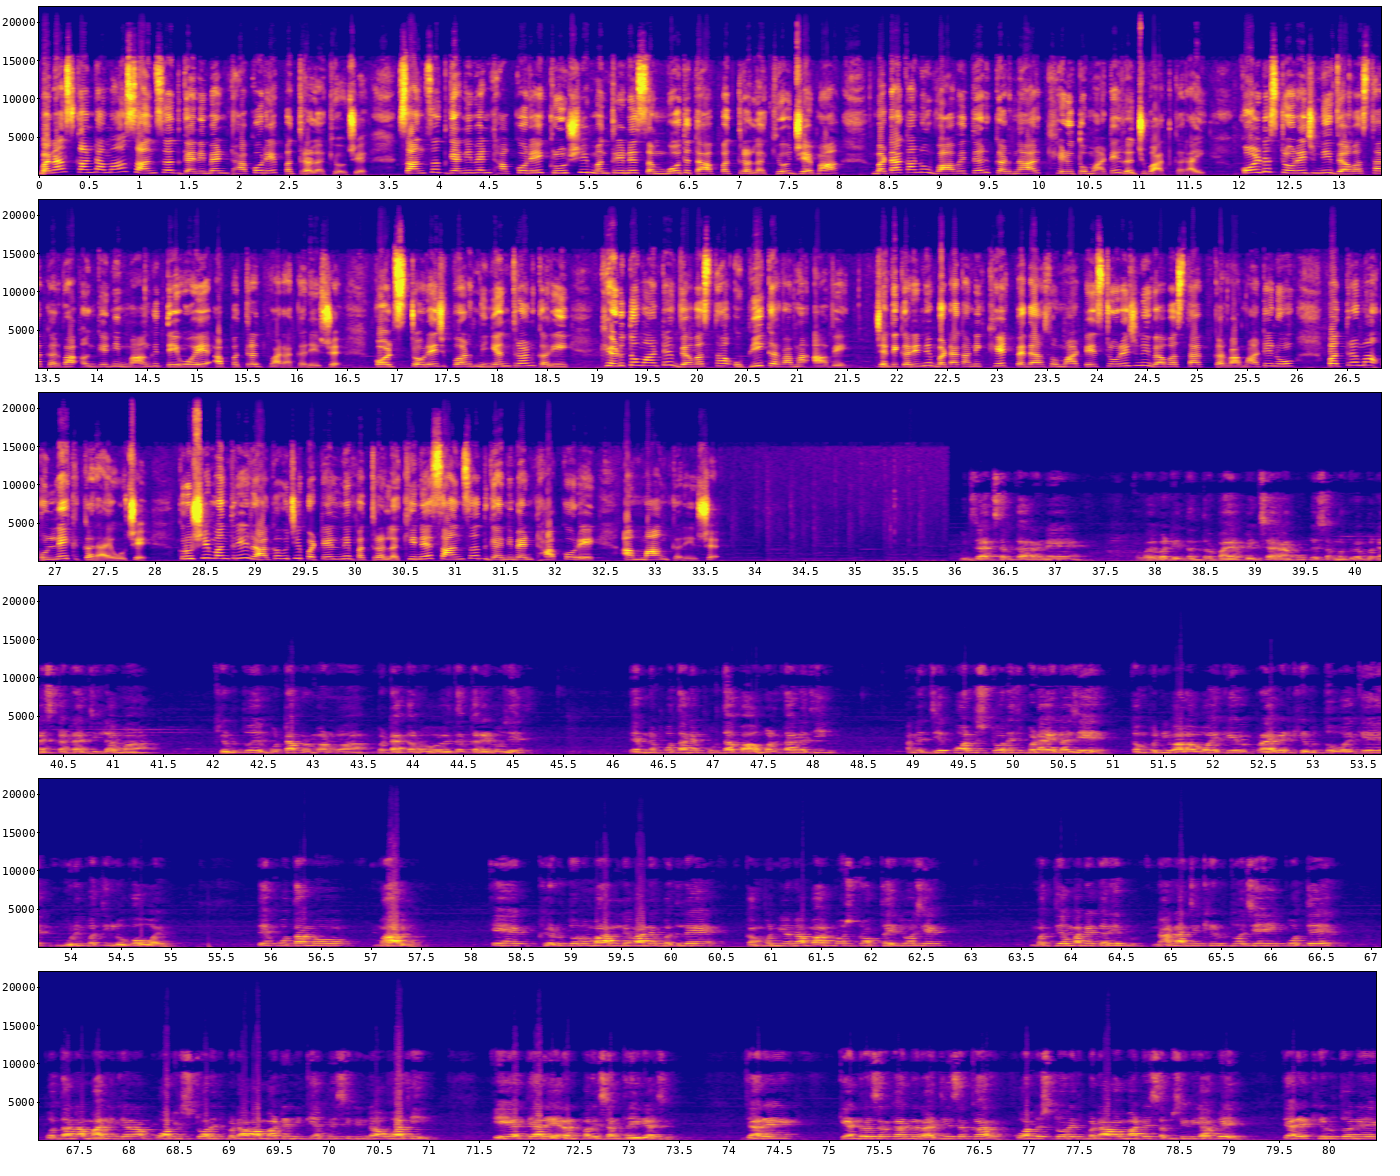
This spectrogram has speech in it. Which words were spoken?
બનાસકાંઠામાં સાંસદ ગેનીબેન ઠાકોરે પત્ર લખ્યો છે. સાંસદ ગેનીબેન ઠાકોરે કૃષિ મંત્રીને સંબોધતા પત્ર લખ્યો, જેમાં બટાકાનું વાવેતર કરનાર ખેડૂતો માટે રજૂઆત કરાઈ. કોલ્ડ સ્ટોરેજની વ્યવસ્થા કરવા અંગેની માંગ તેઓએ આ પત્ર દ્વારા કરી છે. કોલ્ડ સ્ટોરેજ પર નિયંત્રણ કરી ખેડૂતો માટે વ્યવસ્થા ઊભી કરવામાં આવે, જેથી કરીને બટાકાની ખેત પેદાશો માટે સ્ટોરેજની વ્યવસ્થા કરવા માટેનો પત્રમાં ઉલ્લેખ કરાયો છે. કૃષિ મંત્રી રાઘવજી પટેલને પત્ર લખીને સાંસદ ગેનીબેન ઠાકોરે આ માંગ કરી છે. ગુજરાત સરકાર અને વહીવટી તંત્ર પાસે અપેક્ષા રાખું કે સમગ્ર બનાસકાંઠા જિલ્લામાં ખેડૂતોએ મોટા પ્રમાણમાં બટાકાનું વાવેતર કરેલું છે. તેમને પોતાને પૂરતા ભાવ મળતા નથી અને જે કોલ્ડ સ્ટોરેજ બનાવેલા છે, કંપનીવાળા હોય કે પ્રાઇવેટ ખેડૂતો હોય કે મૂડીપતિ લોકો હોય, તે પોતાનો માલ એ ખેડૂતોનો માલ લેવાને બદલે કંપનીઓના માલનો સ્ટોક થઈ રહ્યો છે. મધ્યમ અને ગરીબ નાના જે ખેડૂતો છે, એ પોતે પોતાના માલિકોના કોલ્ડ સ્ટોરેજ બનાવવા માટેની કેપેસિટી ન હોવાથી એ અત્યારે હેરાન પરેશાન થઈ રહ્યા છે. જ્યારે કેન્દ્ર સરકાર અને રાજ્ય સરકાર કોલ્ડ સ્ટોરેજ બનાવવા માટે સબસિડી આપે, ત્યારે ખેડૂતોને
